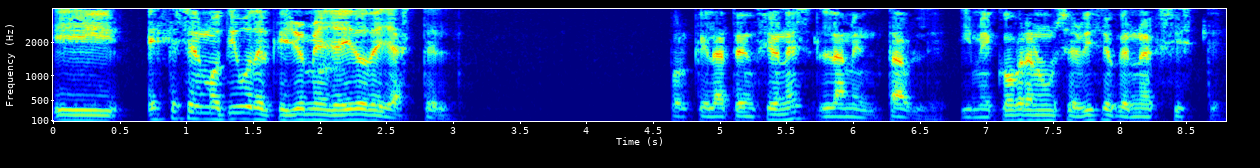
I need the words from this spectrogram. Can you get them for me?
y este es el motivo del que yo me haya ido de Yastel. Porque la atención es lamentable y me cobran un servicio que no existe.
